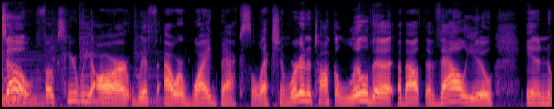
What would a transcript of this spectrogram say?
So, folks, here we are with our wide back selection. We're going to talk a little bit about the value in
